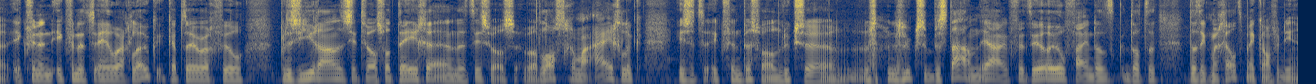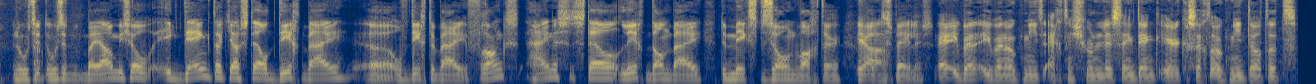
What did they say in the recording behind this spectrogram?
eh, ik, vind, het- ik vind het heel erg leuk. Ik heb er heel erg veel plezier aan. Er zit wel eens wat tegen en het is wel eens wat lastiger. Maar eigenlijk is het, ik vind het best wel een luxe, luxe bestaan. Ja, ik vind het heel, heel fijn dat, dat, het- dat ik mijn geld mee kan verdienen. En hoe zit, hoe zit het bij jou, Michel? Ik denk dat jouw stijl dichtbij, eh of dichter bij Franks Heines stijl ligt dan bij de mixed zone wachter Ja. op de spelers. Nee, ik ben, ik ben ook niet echt een journalist. Ik denk eerlijk gezegd ook niet dat het,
